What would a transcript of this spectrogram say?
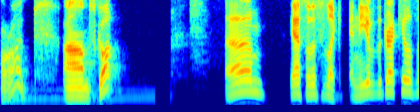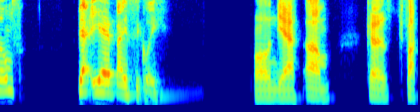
All right. Um, Scott? um, yeah. So this is like any of the Dracula films. Yeah, yeah, basically. Well, and yeah, um, because fuck,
